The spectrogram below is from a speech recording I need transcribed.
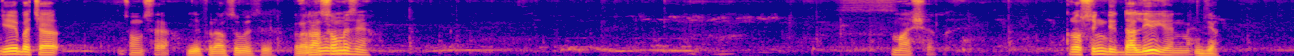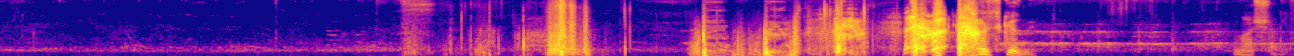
ये बच्चा कौन सा ये फ्रांसों में से। फ्रांसों में से। माशाल्लाह। क्रॉसिंग डाली हुई है इनमें? जी एक्सक्यूज मी माशाल्लाह।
